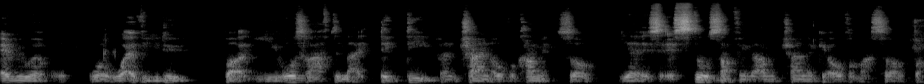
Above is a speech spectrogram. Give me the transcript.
everywhere, well, whatever you do. But you also have to like dig deep and try and overcome it. So yeah, it's it's still something that I'm trying to get over myself. But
